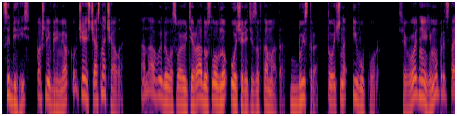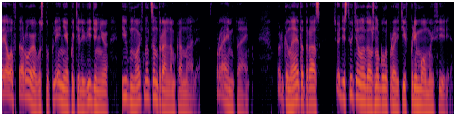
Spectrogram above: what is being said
Соберись, пошли в гримерку через час начала». Она выдала свою тираду, словно очередь из автомата. Быстро, точно и в упор. Сегодня ему предстояло второе выступление по телевидению и вновь на центральном канале прайм-тайм. Только на этот раз все действительно должно было пройти в прямом эфире.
